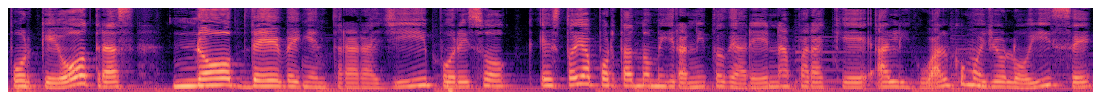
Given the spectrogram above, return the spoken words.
porque otras no deben entrar allí. Por eso estoy aportando mi granito de arena para que, al igual como yo lo hice,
